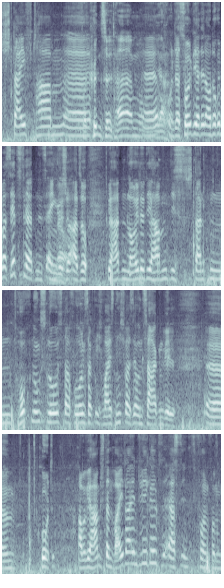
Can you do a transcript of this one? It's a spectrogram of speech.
versteift haben. Äh, Verkünstelt haben. Äh, ja. Und das sollte ja dann auch noch übersetzt werden ins Englische. Ja. Also wir hatten Leute, die haben, die standen hoffnungslos davor und gesagt, ich weiß nicht, was er uns sagen will. Ähm, gut, aber wir haben es dann weiterentwickelt, erst in, von, vom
